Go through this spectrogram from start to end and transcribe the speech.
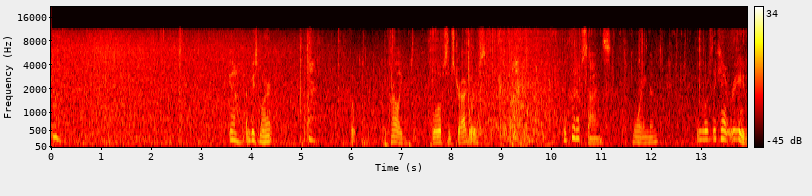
Hmm. Yeah, that'd be smart. But probably blow up some stragglers. They put up signs, warning them. What if they can't read?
